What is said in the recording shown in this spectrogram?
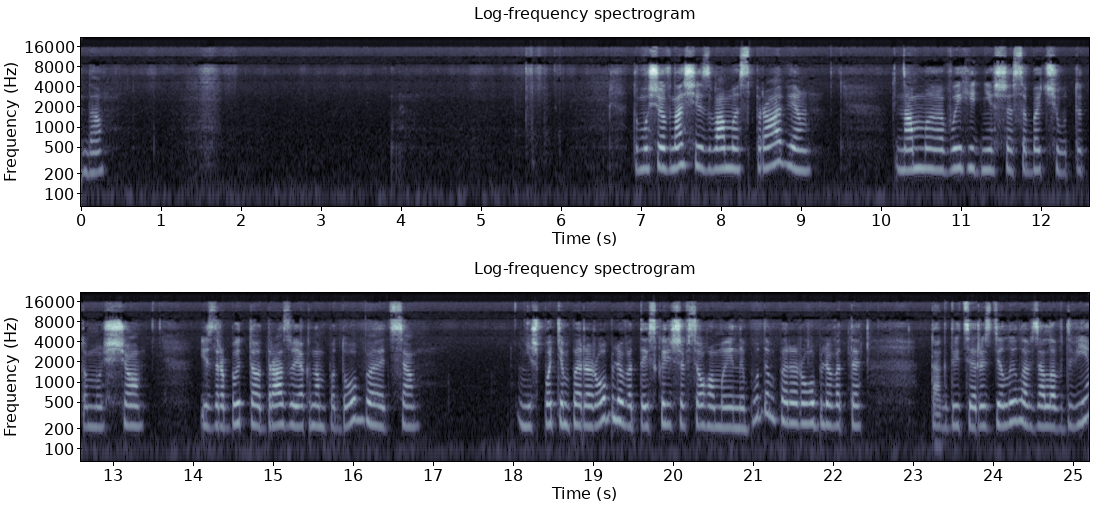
да? Тому що в нашій з вами справі нам е, вигідніше себе чути, тому що і зробити одразу, як нам подобається, ніж потім перероблювати. І, скоріше всього, ми і не будемо перероблювати. Так, дивіться, розділила, взяла в дві.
